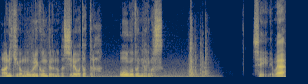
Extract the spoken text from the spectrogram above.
兄貴が潜り込んでるのが知れ渡ったら大事になります Selvä.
